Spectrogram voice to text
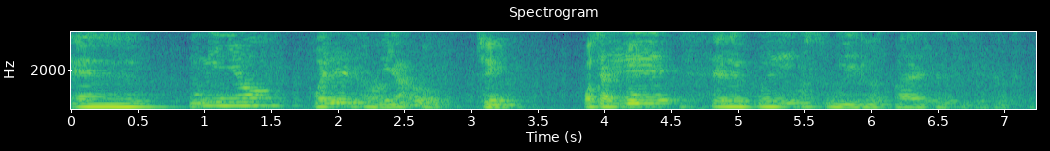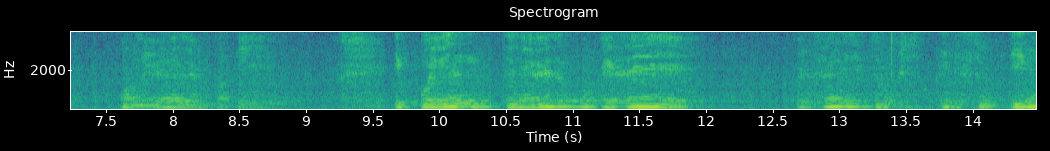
El- un niño puede desarrollarlo. Sí. O sea, tú, Eh, se le puede instruir los padres decirles ¿sabes qué? por medio de la empatía y pueden tener ese ese ese instru- instructivo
